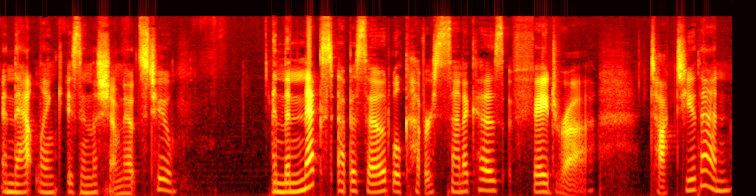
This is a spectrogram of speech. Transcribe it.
and that link is in the show notes too. In the next episode, we'll cover Seneca's Phaedra. Talk to you then.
